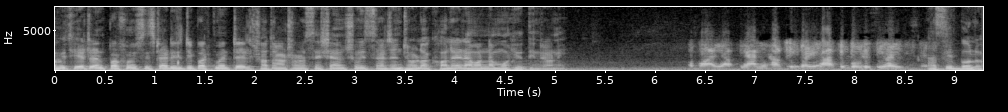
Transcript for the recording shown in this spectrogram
আমি থিয়েটার অ্যান্ড পারফরমেন্স স্টাডিজ ডিপার্টমেন্টের সতেরো আঠারো সেশন শহীদ সার্জন জোহরক হলের আমার নাম মহিউদ্দিন রনি। ভাই, আপনি, আমি ভাই বলতেছি ভাই। বলো।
